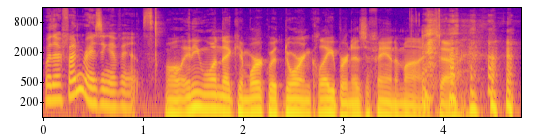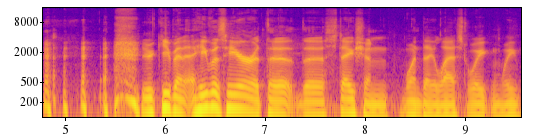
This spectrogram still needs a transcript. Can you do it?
with our fundraising events. Well, anyone that can work with Doran Claiborne is a fan of mine. So you're keeping. He was here at the the station one day last week, and we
